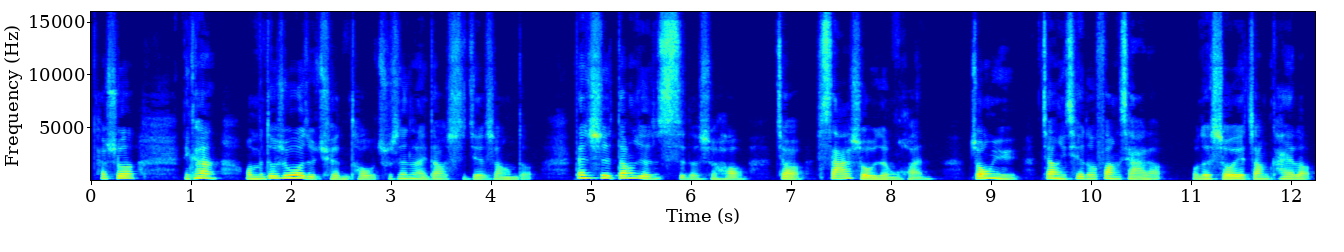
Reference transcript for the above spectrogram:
他说：“你看，我们都是握着拳头出生来到世界上的，但是当人死的时候，叫撒手人寰，终于将一切都放下了，我的手也张开了。”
